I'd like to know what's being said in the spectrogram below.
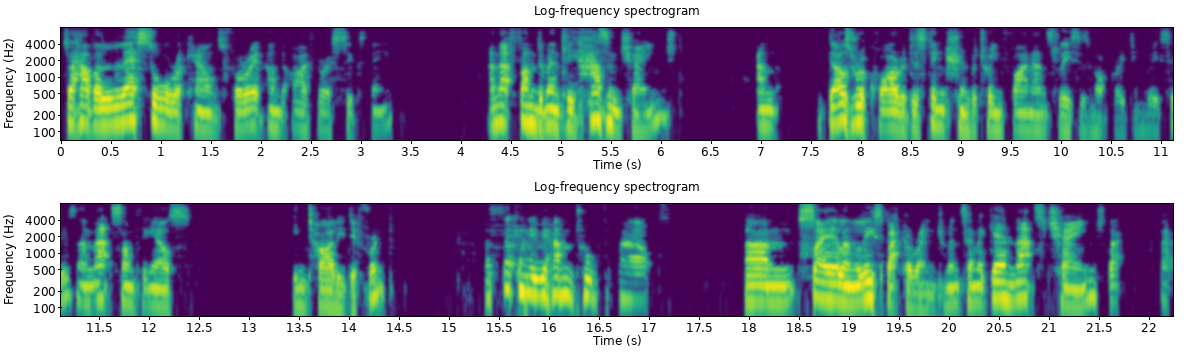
So how the lessor accounts for it under IFRS 16. And that fundamentally hasn't changed and does require a distinction between finance leases and operating leases. And that's something else entirely different. And secondly, we haven't talked about um, sale and leaseback arrangements. And again, that's changed. That, that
